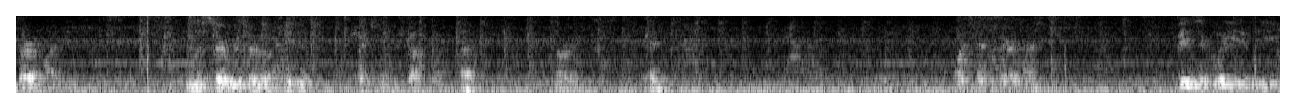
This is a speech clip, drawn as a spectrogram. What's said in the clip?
verify against this. And the servers are located, I can't discuss that, uh, sorry. okay, What's a server? Basically, the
